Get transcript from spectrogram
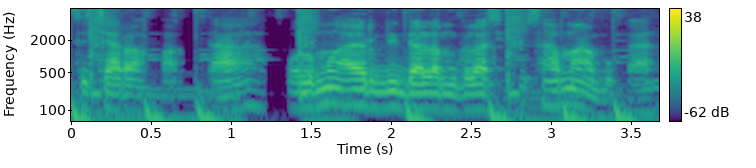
Secara fakta, volume air di dalam gelas itu sama, bukan?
